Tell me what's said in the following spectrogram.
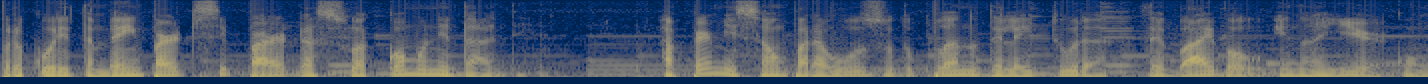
Procure também participar da sua comunidade. A permissão para uso do plano de leitura The Bible in a Year com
